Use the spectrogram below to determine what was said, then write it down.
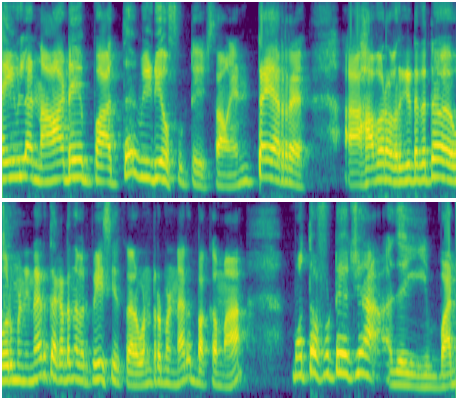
லைவில் நாடே பார்த்த வீடியோ ஃபுட்டேஜ் தான். என்டையர் அவர் அவர் கிட்டத்தட்ட ஒரு மணி நேரத்தை கடந்து அவர் பேசியிருக்கார். ஒன்றரை மணி நேரம் பக்கமாக மொத்த ஃபுட்டேஜும் அது வட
